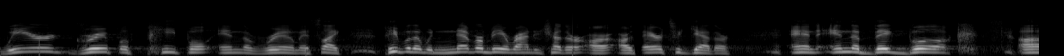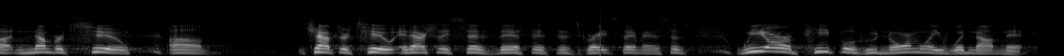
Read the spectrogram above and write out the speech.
weird group of people in the room. It's like people that would never be around each other are, are there together. And in the big book, uh, number two, uh, chapter 2, it actually says this. It's this great statement. It says, We are a people who normally would not mix,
